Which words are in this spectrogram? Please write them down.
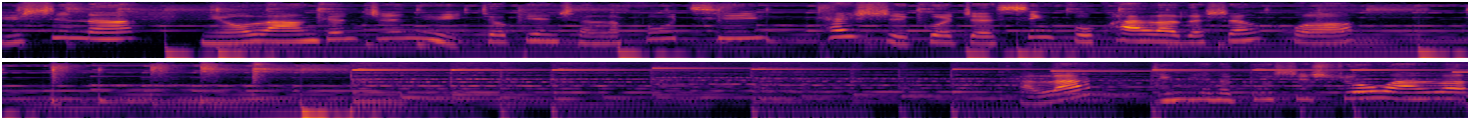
于是呢，牛郎跟织女就变成了夫妻，开始过着幸福快乐的生活。好啦，今天的故事说完了，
